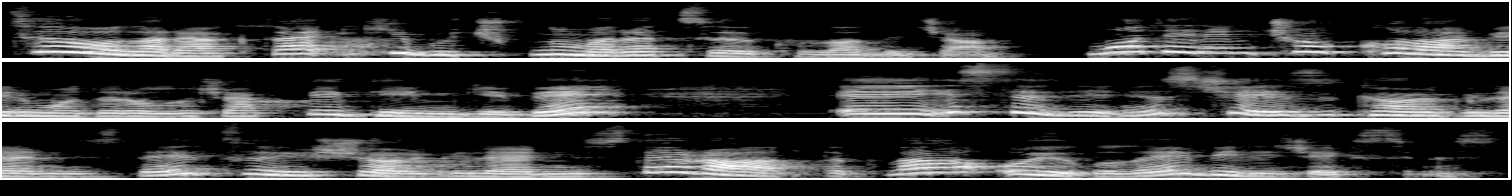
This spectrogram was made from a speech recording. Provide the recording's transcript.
Tığ olarak da 2,5 numara tığ kullanacağım. Modelim çok kolay bir model olacak dediğim gibi. E, istediğiniz çeyizlik örgülerinizde, tığ örgülerinizde rahatlıkla uygulayabileceksiniz.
